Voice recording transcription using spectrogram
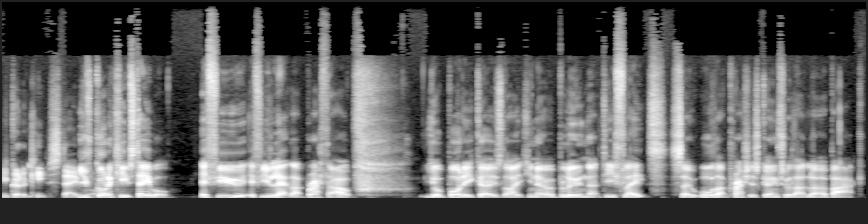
You've got to keep stable. you've got to keep stable. If you if you let that breath out your body goes like you know a balloon that deflates. So all that pressure is going through that lower back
